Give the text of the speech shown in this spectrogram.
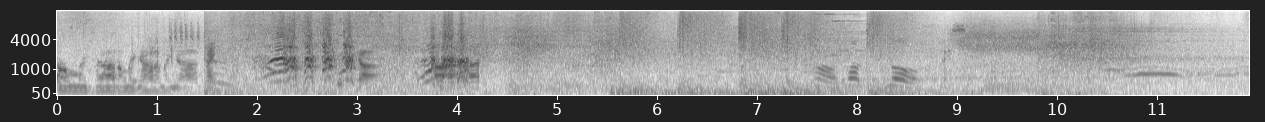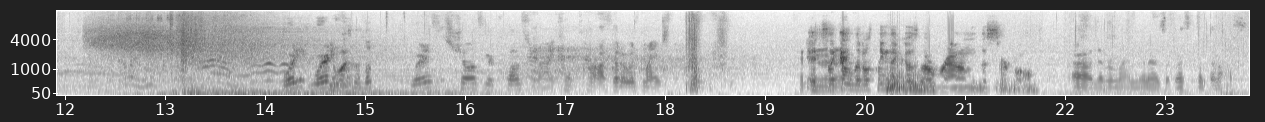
Oh my god. Oh my god. Oh my god. My God. Uh, Oh, once more. Where, do, where He does it look? Where does it show if you're close or not? I can't tell. I thought it was my. I didn't It's like a little thing that goes around the circle. Oh, never mind. Then I was like, let's put that off.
